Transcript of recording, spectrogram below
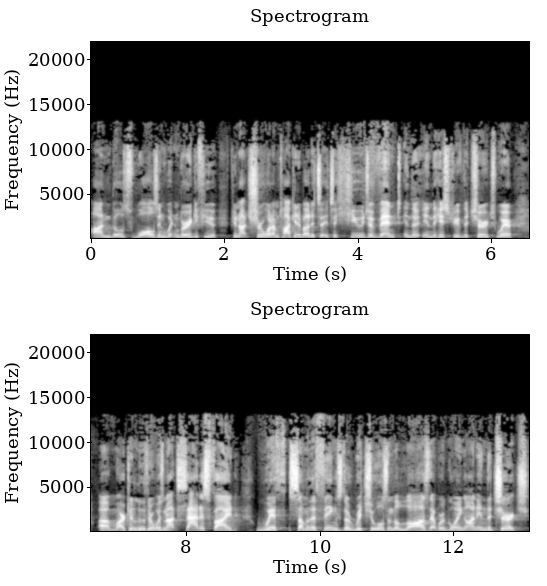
on those walls in Wittenberg. If, you, if you're not sure what I'm talking about, it's a, it's a huge event in the, in the history of the church where uh, Martin Luther was not satisfied with some of the things, the rituals and the laws that were going on in the church.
